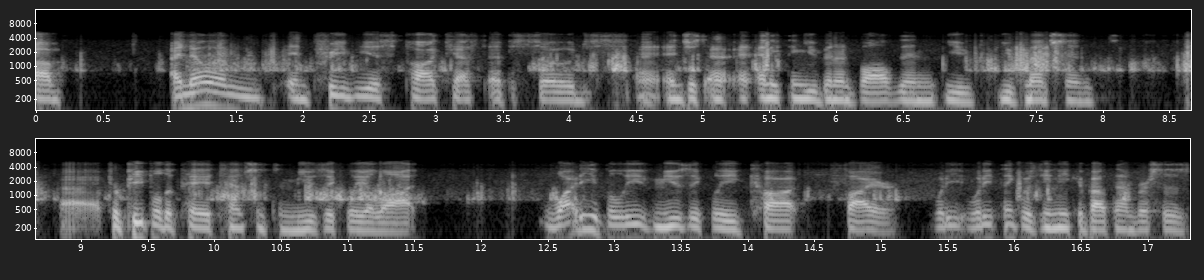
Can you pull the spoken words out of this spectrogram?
Um, I know in in previous podcast episodes and just anything you've been involved in, you've you've mentioned uh, for people to pay attention to Musical.ly a lot. Why do you believe Musical.ly caught fire? What do you what do you think was unique about them versus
